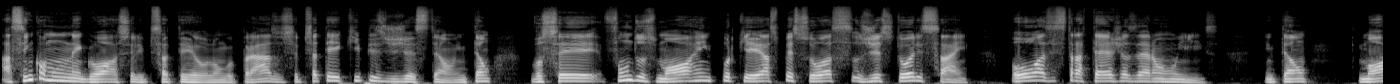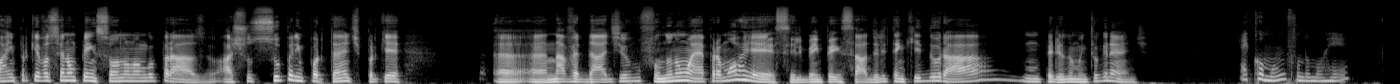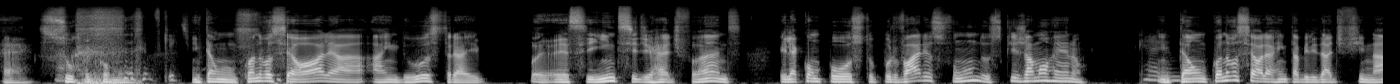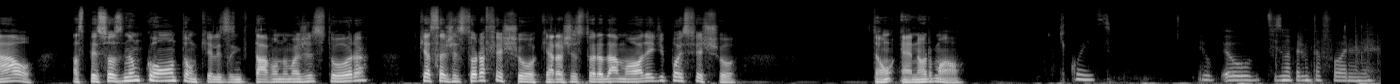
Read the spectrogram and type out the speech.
assim como um negócio ele precisa ter o longo prazo, você precisa ter equipes de gestão. Então, você fundos morrem porque as pessoas, os gestores saem ou as estratégias eram ruins. Então, morrem porque você não pensou no longo prazo. Acho super importante porque ah, ah, na verdade, o fundo não é para morrer. Se ele bem pensado, ele tem que durar um período muito grande. É comum o fundo morrer? É super comum. Fiquei tipo. Então, quando você olha a, a indústria e eh, esse índice de hedge funds, ele é composto por vários fundos que já morreram. caramba. Então, quando você olha a rentabilidade final, as pessoas não contam que eles estavam numa gestora, que essa gestora fechou, que era a gestora da moda e depois fechou. Então, é normal. Que coisa. Eu, eu fiz uma pergunta fora, né?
